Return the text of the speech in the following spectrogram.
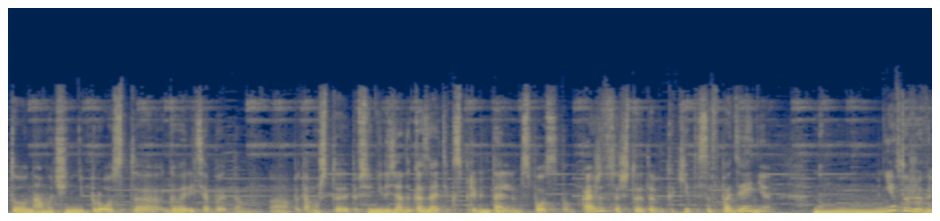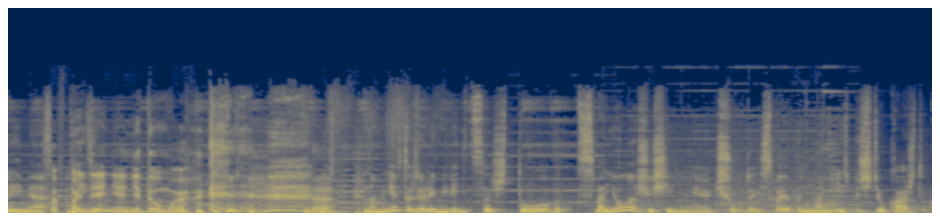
то нам очень непросто говорить об этом, а, потому что это все нельзя доказать экспериментальным способом. Кажется, что это какие-то совпадения. Но мне в то же время... Совпадение, видит... не думаю. Но мне в то же время видится, что вот свое ощущение чуда и свое понимание есть почти у каждого.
